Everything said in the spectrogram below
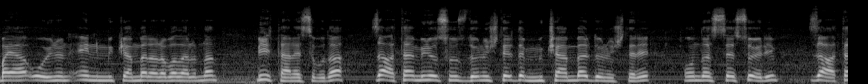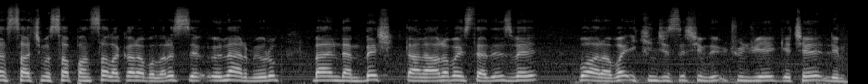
Bayağı oyunun en mükemmel arabalarından bir tanesi bu da. Zaten biliyorsunuz dönüşleri de mükemmel dönüşleri. Onu da size söyleyeyim. Zaten saçma sapan salak arabaları size önermiyorum. Benden 5 tane araba istediniz ve bu araba ikincisi şimdi üçüncüye geçelim.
